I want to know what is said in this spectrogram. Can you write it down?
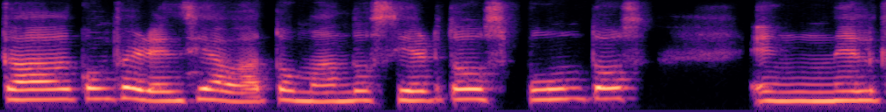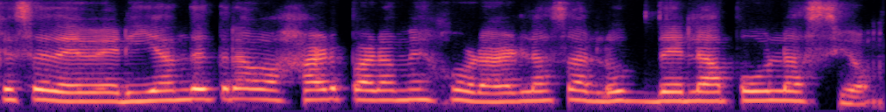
cada conferencia va tomando ciertos puntos en el que se deberían de trabajar para mejorar la salud de la población.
